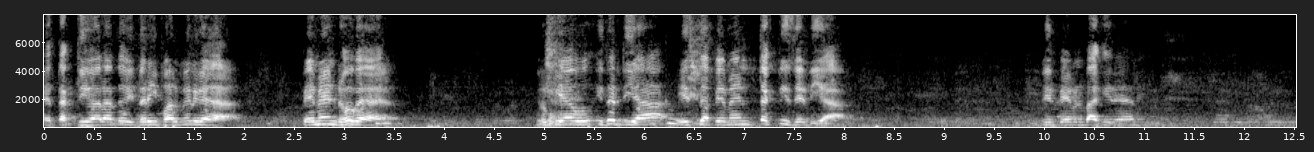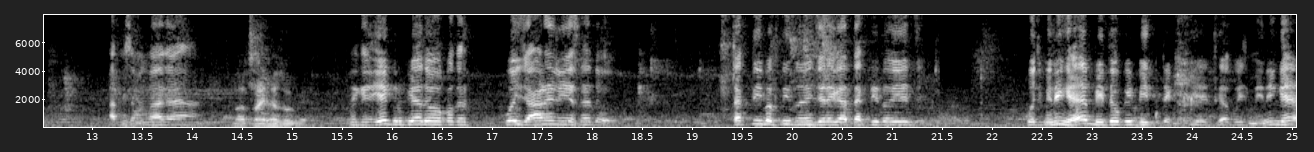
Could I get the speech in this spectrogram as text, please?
ये तख्ती वाला तो इधर ही फल मिल गया। पेमेंट हो गया। रुपया इधर दिया इसका पेमेंट तख्ती से दिया। फिर पेमेंट बाकी रहा नहीं। आपकी समझ में आ गया? माइनस हो एक रुपया दो अगर कोई जाने नहीं ऐसा तो। तख्ती बख्ती तो नहीं चलेगा तख्ती तो ये कुछ मीनिंग है? भीतों की भीत तख्ती इसका कुछ मीनिंग है?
